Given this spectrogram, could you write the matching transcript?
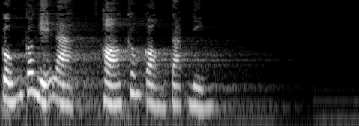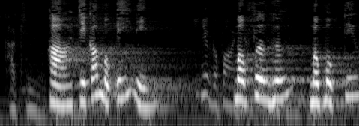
Cũng có nghĩa là họ không còn tạp niệm. Họ chỉ có một ý niệm Một phương hướng, một mục tiêu.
